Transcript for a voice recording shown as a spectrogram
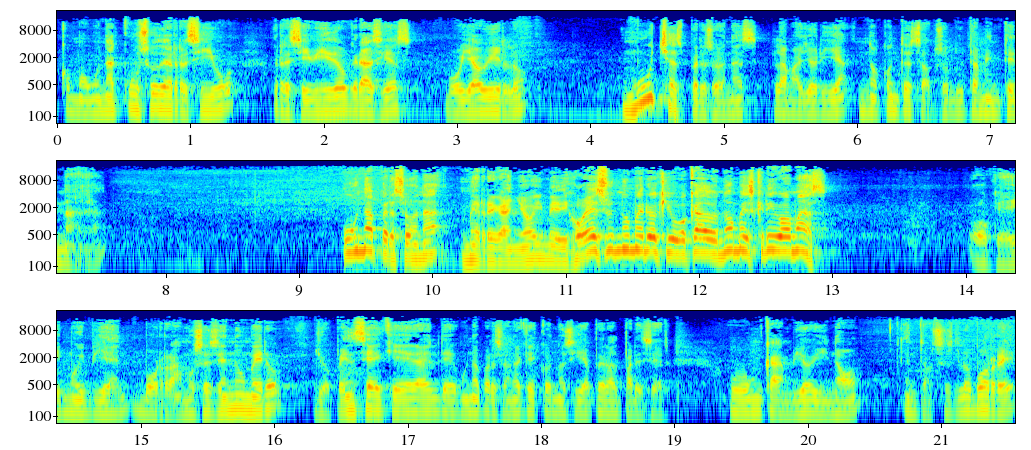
como un acuso de recibo, recibido, gracias, voy a oírlo. Muchas personas, la mayoría, no contestó absolutamente nada. Una persona me regañó y me dijo, es un número equivocado, no me escriba más. Ok, muy bien, borramos ese número. Yo pensé que era el de una persona que conocía, pero al parecer hubo un cambio y no, entonces lo borré.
